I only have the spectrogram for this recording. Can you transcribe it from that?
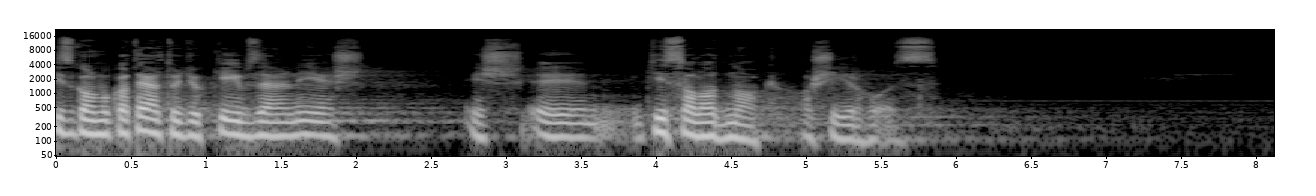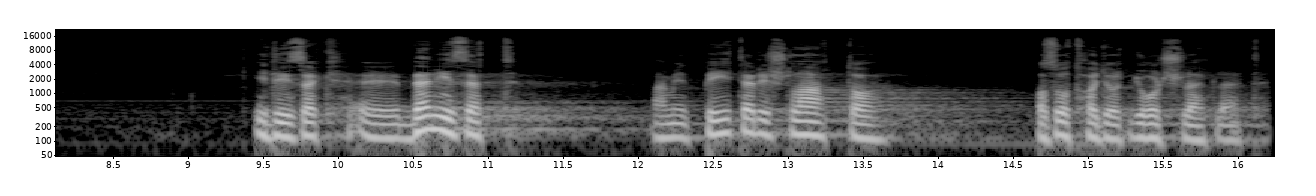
Izgalmukat el tudjuk képzelni, és, és eh, kiszaladnak a sírhoz. Idézek, benézett, amint Péter is látta az ott hagyott gyors leplet.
